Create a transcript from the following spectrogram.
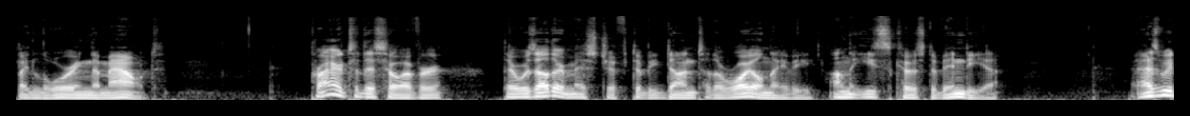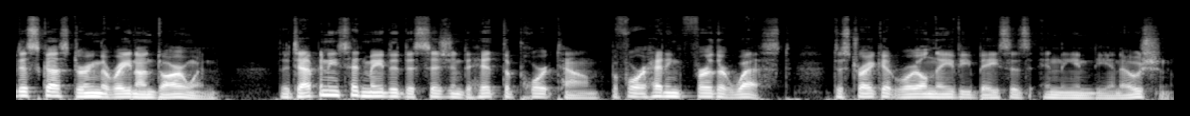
by luring them out. Prior to this, however, there was other mischief to be done to the Royal Navy on the east coast of India. As we discussed during the raid on Darwin, the Japanese had made a decision to hit the port town before heading further west to strike at Royal Navy bases in the Indian Ocean.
